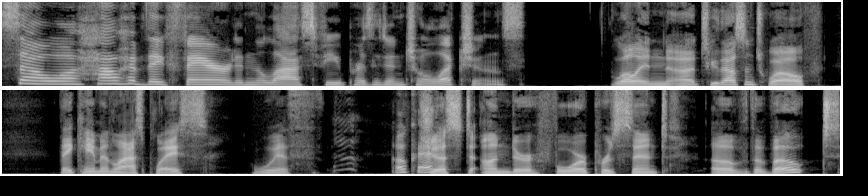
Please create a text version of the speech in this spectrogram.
So, uh, how have they fared in the last few presidential elections? Well, in uh, 2012, they came in last place with Okay. just under 4% of the vote.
